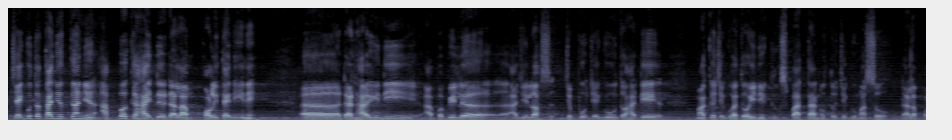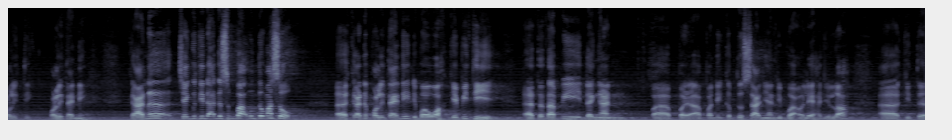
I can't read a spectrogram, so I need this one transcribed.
cikgu tertanya-tanya apakah ada dalam politeknik ini? Uh, dan hari ini apabila Ajilah jemput cikgu untuk hadir maka cikgu kata oh, ini kesempatan untuk cikgu masuk dalam politik politeknik. Kerana cikgu tidak ada sebab untuk masuk. Uh, kerana politeknik di bawah KPT uh, tetapi dengan uh, apa ni keputusan yang dibuat oleh Hajilah uh, kita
